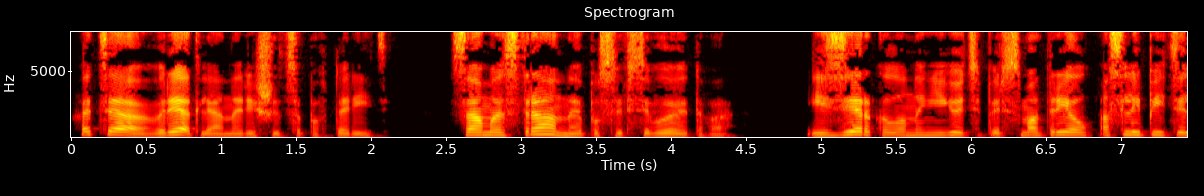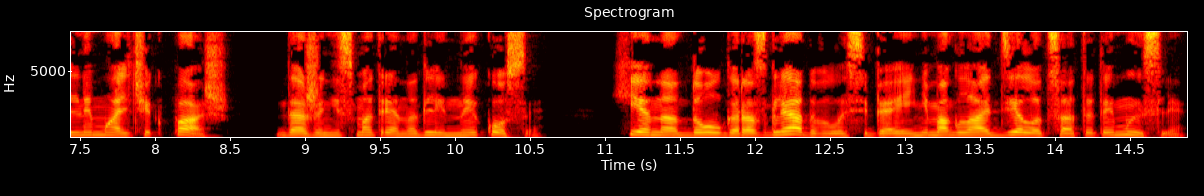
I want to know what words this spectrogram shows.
хотя вряд ли она решится повторить. Самое странное после всего этого. Из зеркала на нее теперь смотрел ослепительный мальчик Паш, даже несмотря на длинные косы. Хена долго разглядывала себя и не могла отделаться от этой мысли.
